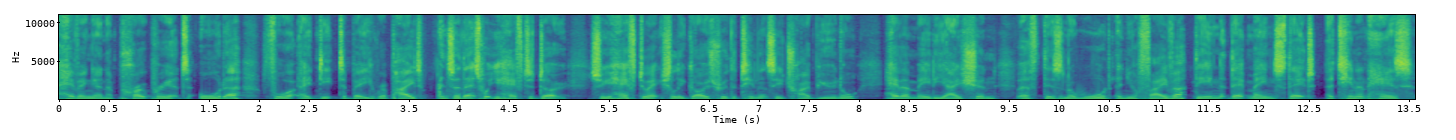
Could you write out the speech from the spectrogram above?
having an appropriate order for a debt to be repaid. And so that's what you have to do. So you have to actually go through the tenancy tribunal, have a mediation. If there's an award in your favour, then that means that a tenant has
